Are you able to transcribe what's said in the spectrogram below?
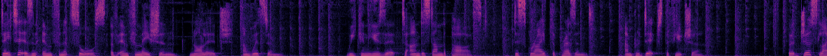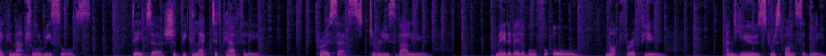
Data is an infinite source of information, knowledge, and wisdom. We can use it to understand the past, describe the present, and predict the future. But just like a natural resource, data should be collected carefully, processed to release value, made available for all, not for a few, and used responsibly.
